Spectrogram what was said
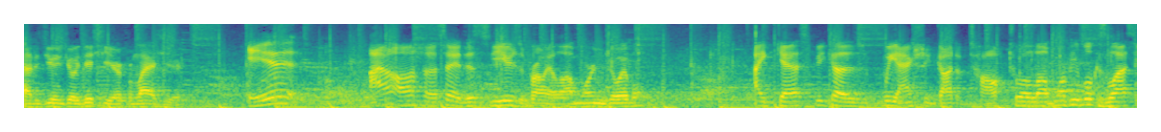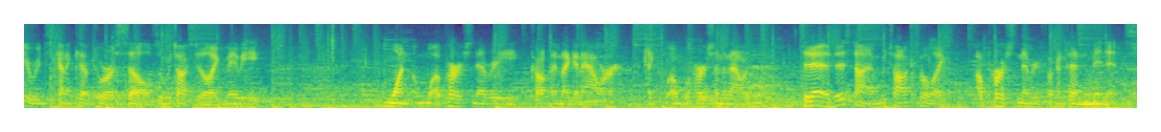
How did you enjoy this year from last year? It, I don't honestly say this year's is probably a lot more enjoyable. I guess because we actually got to talk to a lot more people. Because last year we just kind of kept to ourselves and we talked to like maybe one a person every in like an hour, like a person an hour. Today, at this time we talked to like a person every fucking ten minutes.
